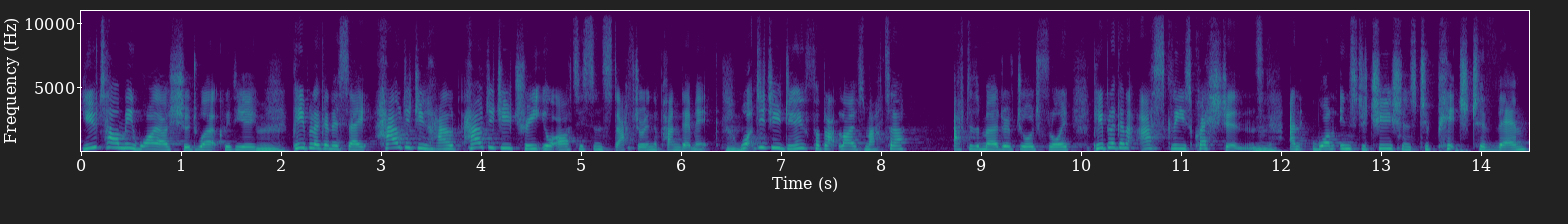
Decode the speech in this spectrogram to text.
you tell me why i should work with you people are going to say how did you how, how did you treat your artists and staff during the pandemic what did you do for black lives matter after the murder of George Floyd, people are going to ask these questions mm. and want institutions to pitch to them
